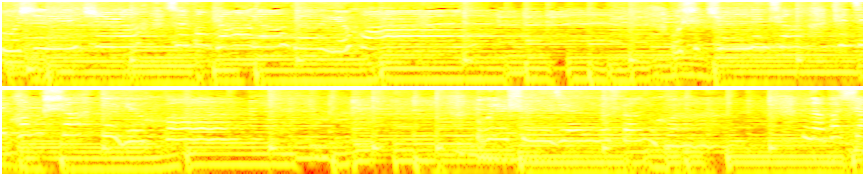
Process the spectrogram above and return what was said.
我是一只啊，随风飘摇的野花。我是眷恋着天际狂沙的野花，哪怕笑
